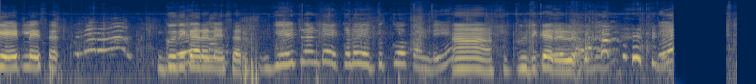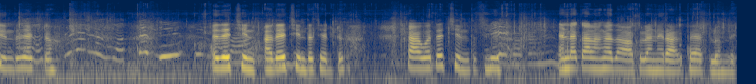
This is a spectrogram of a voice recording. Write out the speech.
గేట్లు వేసారు గుదికర్రలు వేసారు. గేట్లు అంటే ఎక్కడో ఎత్తుక్కోకండి. ఆ, గుదికర్రలు. చింత చెట్టు. అదే చింత అదే చింత చెట్టు. కాకపోతే చింత చెట్టు ఎండాకాలం కదా ఆకులన్నీ రాలిపోయి అట్లుంది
